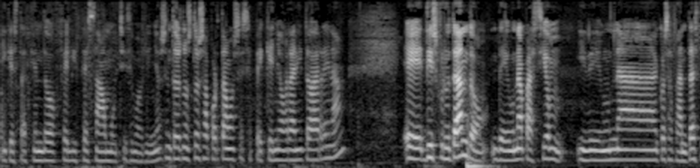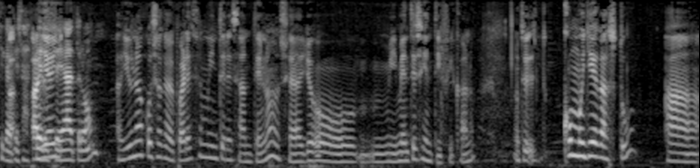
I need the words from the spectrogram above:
y que está haciendo felices a muchísimos niños. Entonces nosotros aportamos ese pequeño granito de arena, eh, disfrutando de una pasión y de una cosa fantástica que es hacer hay- teatro. Hay una cosa que me parece muy interesante, ¿no? O sea, yo, mi mente es científica, ¿no? Entonces, ¿cómo llegas tú a,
